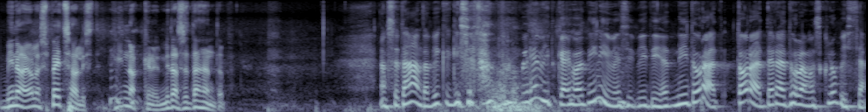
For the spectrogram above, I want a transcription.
mina ei ole spetsialist, hinnake nüüd, mida see tähendab noh, see tähendab ikkagi seda, et probleemid käivad inimesi pidi, et nii tore, tore, tere tulemast klubisse.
